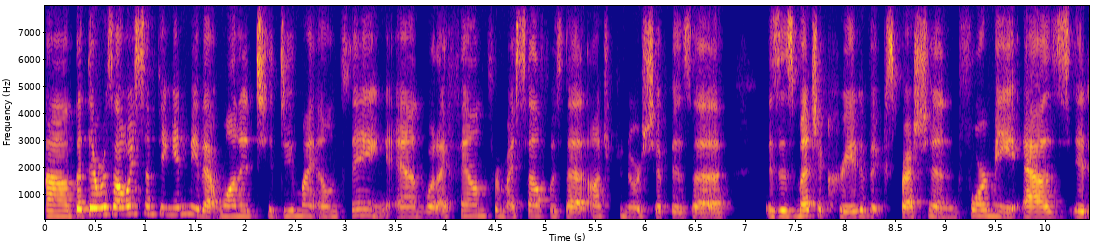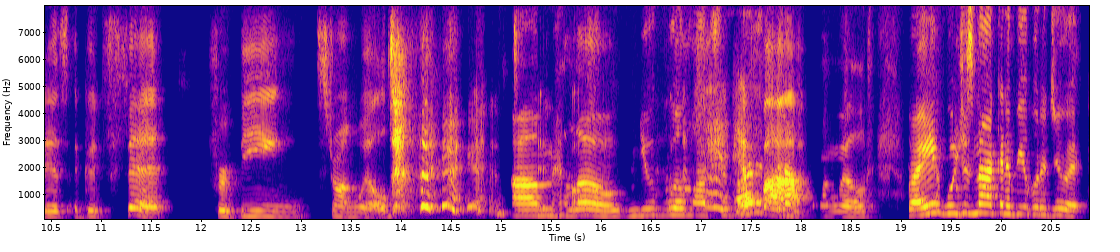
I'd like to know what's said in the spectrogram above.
Uh, but there was always something in me that wanted to do my own thing. And what I found for myself was that entrepreneurship is a is as much a creative expression for me as it is a good fit for being strong-willed. um, hello, you will not survive strong-willed, right? We're just not going to be able to do it.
